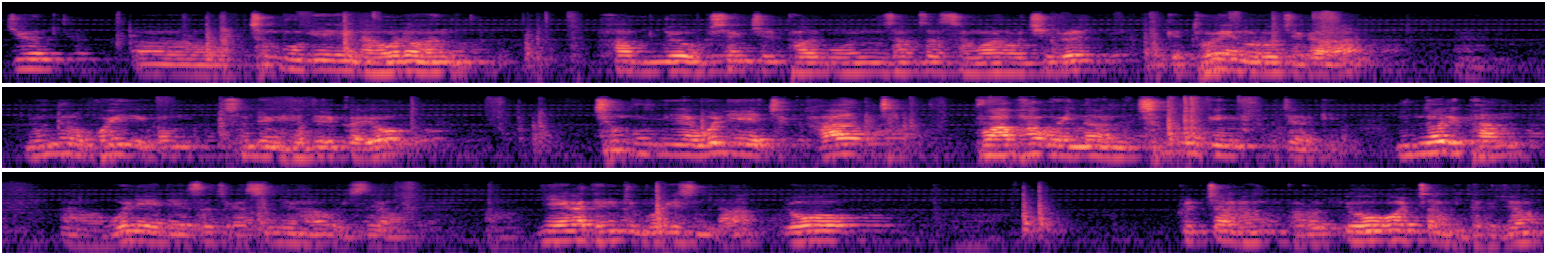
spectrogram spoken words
지금 어, 천부경에 나오는 합육 생칠 팔군 삼사 성환 오치를 이렇게 도형으로 제가 눈으로 보이게끔 설명해 드릴까요? 천부경의 원리에 가 부합하고 있는 천부경 저렇게 윷놀이판 어, 원리에 대해서 제가 설명하고 있어요. 어, 이해가 되는지 모르겠습니다. 요 어, 글자는 바로 요 글자입니다. 그죠?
